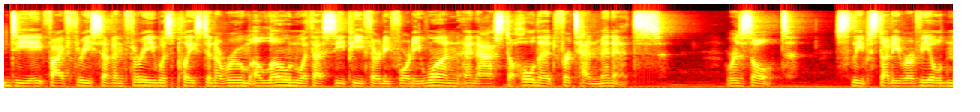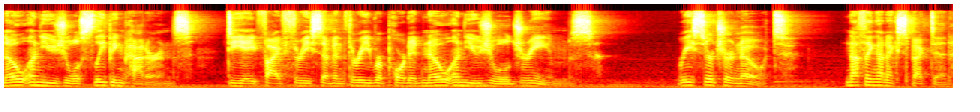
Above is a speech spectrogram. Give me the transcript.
D85373 was placed in a room alone with SCP-3041 and asked to hold it for 10 minutes. Result. Sleep study revealed no unusual sleeping patterns, D85373 reported no unusual dreams. Researcher note, nothing unexpected.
